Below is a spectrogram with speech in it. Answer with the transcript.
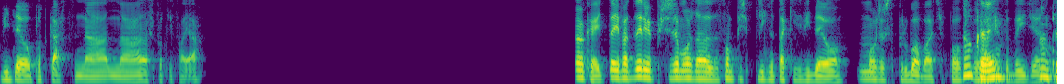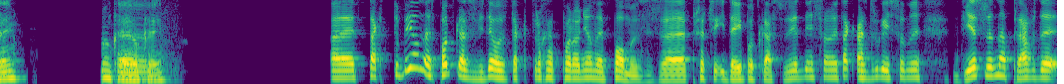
wideo podcasty na, na Spotify'a. Okej, okay, tutaj Wadery pisze, że można zastąpić plik na taki z wideo. Możesz spróbować, po, okay. jak to wyjdzie. Okej, okej, okej. Ale tak, to be podcast wideo to tak trochę poroniony pomysł, że przeczy idei podcastu. Z jednej strony tak, a z drugiej strony wiesz, że naprawdę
